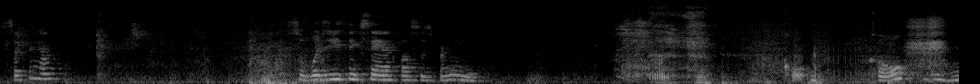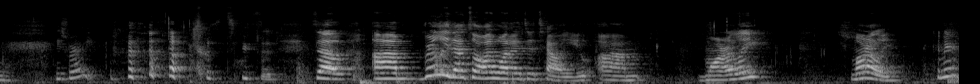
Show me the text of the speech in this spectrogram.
Sit down. So what do you think Santa Claus is bringing you? Cool. Cool? He's right. so, um, really that's all I wanted to tell you. Um, Marley, Marley, come here.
